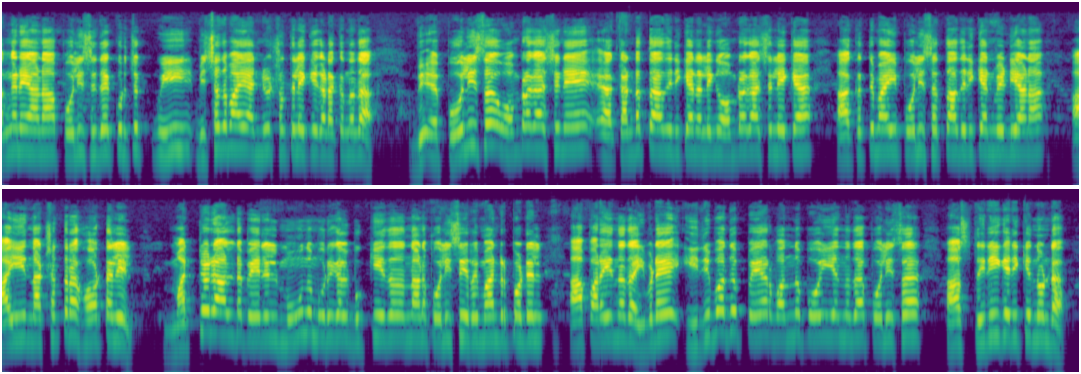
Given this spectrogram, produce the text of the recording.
അങ്ങനെയാണ് പോലീസ് ഇതേക്കുറിച്ച് ഈ വിശദമായ അന്വേഷണത്തിലേക്ക് കടക്കുന്നത്. പോലീസ് ഓംപ്രകാശിനെ കണ്ടെത്താതിരിക്കാൻ അല്ലെങ്കിൽ ഓംപ്രകാശിലേക്ക് കൃത്യമായി പോലീസ് എത്താതിരിക്കാൻ വേണ്ടിയാണ് ഈ നക്ഷത്ര ഹോട്ടലിൽ മറ്റൊരാളുടെ പേരിൽ മൂന്ന് മുറികൾ ബുക്ക് ചെയ്തതെന്നാണ് പോലീസ് റിമാൻഡ് റിപ്പോർട്ടിൽ പറയുന്നത്. ഇവിടെ ഇരുപത് പേർ വന്നു പോയി എന്നത് പോലീസ് സ്ഥിരീകരിക്കുന്നുണ്ട്.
